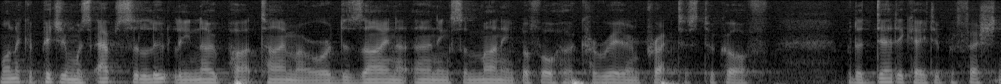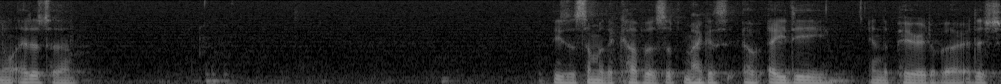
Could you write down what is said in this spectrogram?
Monica Pidgeon was absolutely no part timer or a designer earning some money before her career in practice took off, but a dedicated professional editor. These are some of the covers of, of AD in the period of her edit-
